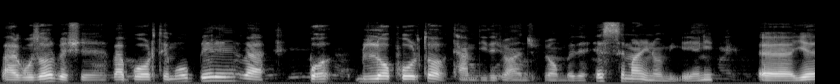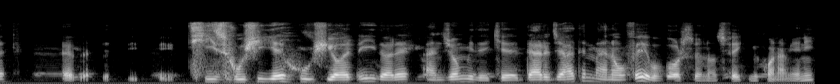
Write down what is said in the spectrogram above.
برگزار بشه و بارتمو بره و با لاپورتا تمدیدش رو انجام بده. حس من اینو میگه. یعنی یه تیزهوشی یه هوشیاری داره انجام میده که در جهت منافع بارسلوناس فکر می‌کنم. یعنی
